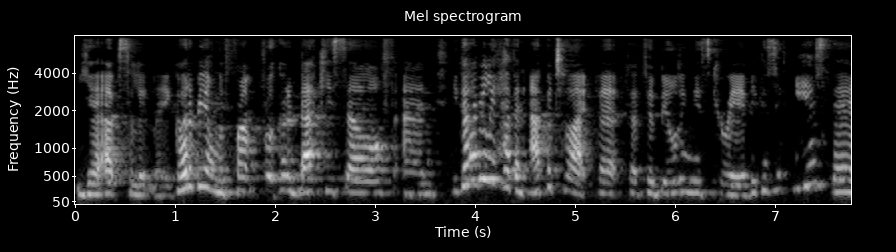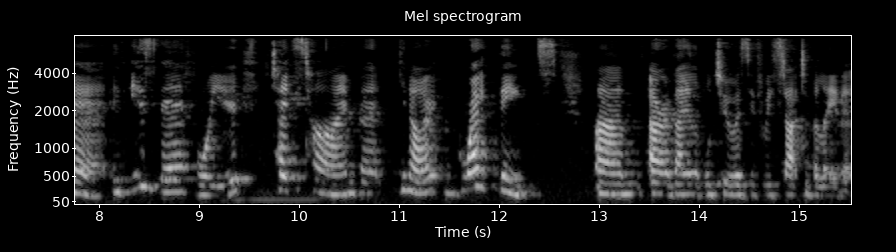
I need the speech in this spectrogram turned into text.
Yeah, absolutely. Got to be on the front foot, got to back yourself, and you got to really have an appetite for, for, for, building this career because it is there. It is there for you. It takes time, but, you know, great things um, are available to us if we start to believe it.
